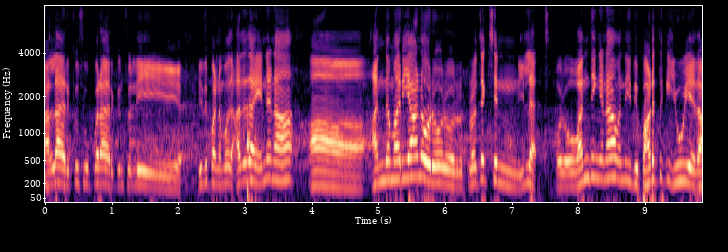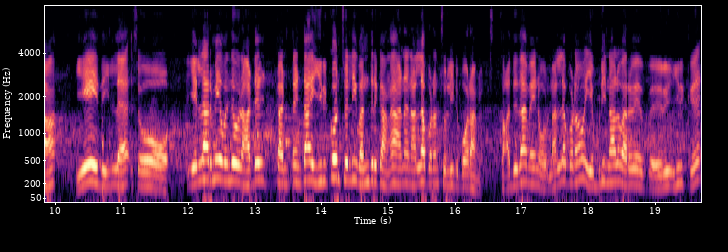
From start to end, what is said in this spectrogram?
நல்லா இருக்குது சூப்பராக இருக்குன்னு சொல்லி இது பண்ணும்போது அதுதான் என்னென்னா அந்த மாதிரியான ஒரு ஒரு ஒரு ப்ரொஜெக்ஷன் இல்லை. ஒரு வந்தீங்கன்னா வந்து இது படத்துக்கு யூஏ தான். ஏ இது இல்லை. ஸோ எல்லாருமே வந்து ஒரு அடல்ட் கண்டென்ட்டாக இருக்கும்னு சொல்லி வந்திருக்காங்க. ஆனால் நல்ல படம் சொல்லிட்டு போகிறாங்க ஸோ அதுதான் வேணும் ஒரு நல்ல படம் எப்படினாலும் வரவே இருக்குது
